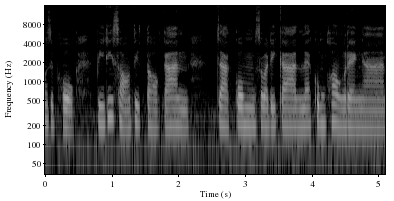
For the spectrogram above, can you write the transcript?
2566 ปีที่ 2 ติดต่อกัน จากกรมสวัสดิการและคุ้มครองแรงงาน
